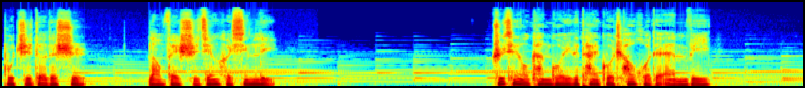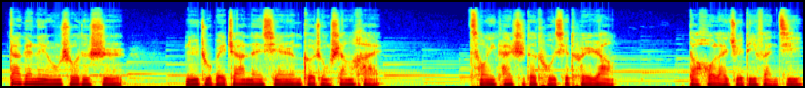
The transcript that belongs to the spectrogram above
不值得的事，浪费时间和心力。之前有看过一个泰国超火的 MV。大概内容说的是，女主被渣男现任各种伤害，从一开始的妥协退让，到后来绝地反击。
